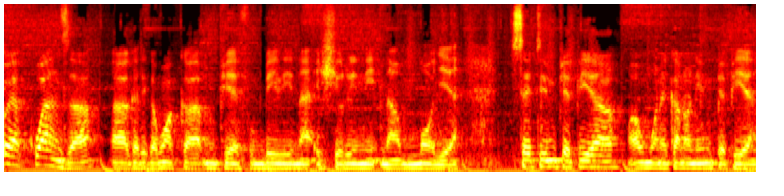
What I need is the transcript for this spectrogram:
show ya kwanza uh, katika mwaka mpya elfu mbili na ishirini na moja. Seti mpya pia au mwonekano ni mpya pia.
